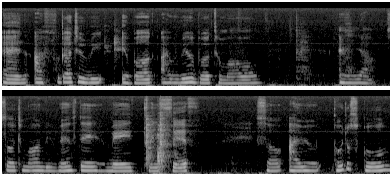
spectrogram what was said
and I forgot to read a book. I will read a book tomorrow. And yeah, so tomorrow will be Wednesday, May 25th. So I will go to school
